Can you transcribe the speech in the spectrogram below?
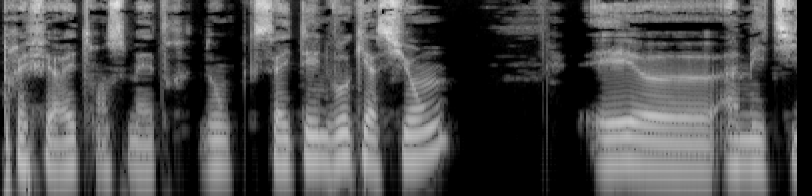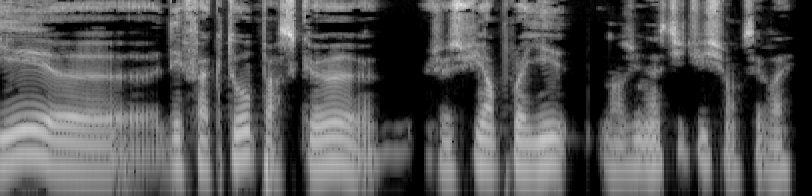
préférais transmettre. Donc ça a été une vocation et euh, un métier euh, de facto parce que je suis employé dans une institution, c'est vrai.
